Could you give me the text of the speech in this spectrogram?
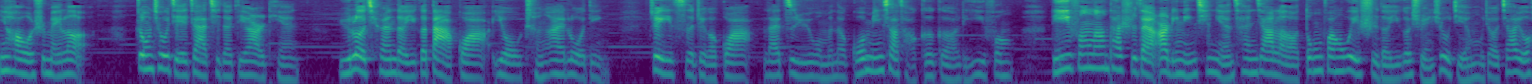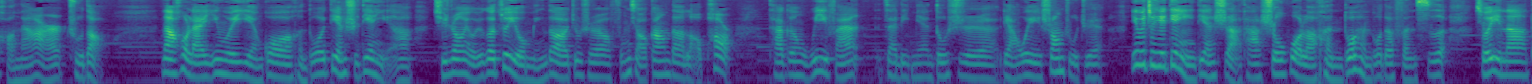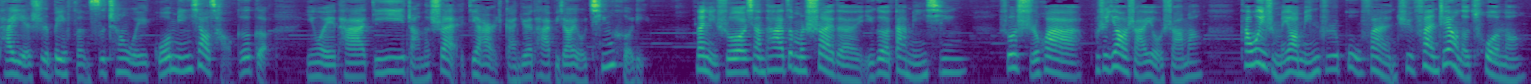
你好，我是梅乐。中秋节假期的第二天，娱乐圈的一个大瓜又尘埃落定。这一次，这个瓜来自于我们的国民校草哥哥李易峰。李易峰呢，他是在二零零七年参加了东方卫视的一个选秀节目，叫《加油好男儿》出道。那后来因为演过很多电视电影啊，其中有一个最有名的就是冯小刚的老炮儿，他跟吴亦凡在里面都是两位双主角。因为这些电影电视啊，他收获了很多很多的粉丝，所以呢，他也是被粉丝称为国民校草哥哥。因为他第一长得帅，第二感觉他比较有亲和力。那你说像他这么帅的一个大明星，说实话不是要啥有啥吗？他为什么要明知故犯去犯这样的错呢？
